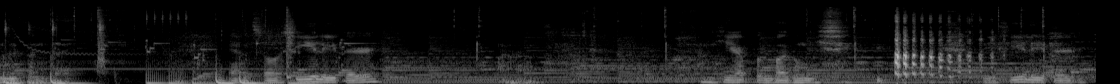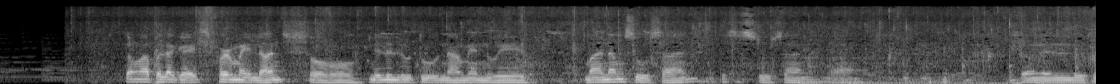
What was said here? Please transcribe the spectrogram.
Ayan. Ayan, so see you later. Hirap pag bagong gising. see you later. Ito nga pala guys, for my lunch. So, niluluto namin with Manang Susan. Ito si Susan. Ayan. so, niluluto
